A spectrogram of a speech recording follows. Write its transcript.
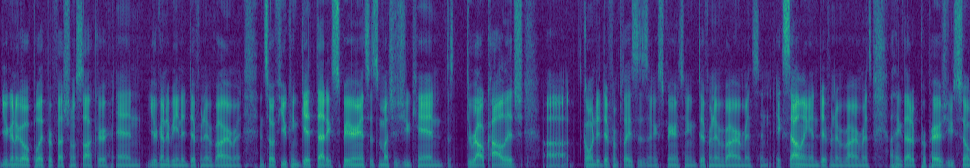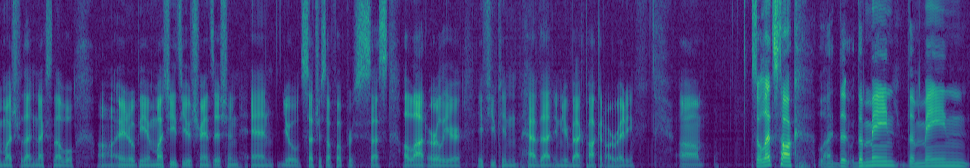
you're going to go play professional soccer and you're going to be in a different environment. And so, if you can get that experience as much as you can throughout college, uh, going to different places and experiencing different environments and excelling in different environments, I think that it prepares you so much for that next level. Uh, and it'll be a much easier transition, and you'll set yourself up for success a lot earlier if you can have that in your back pocket already. Um, so let's talk the the main the main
